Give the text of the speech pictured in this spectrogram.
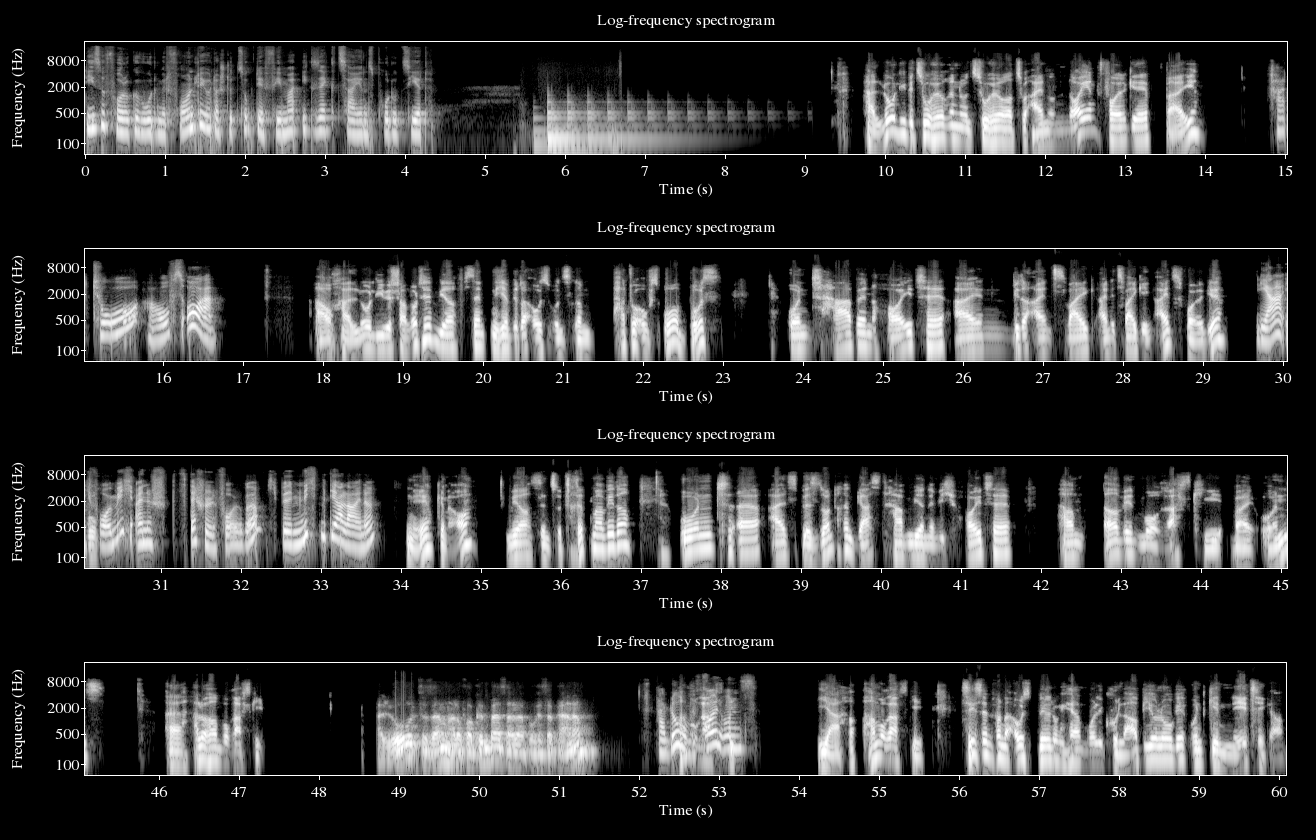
Diese Folge wurde mit freundlicher Unterstützung der Firma Exact Science produziert. Hallo, liebe Zuhörerinnen und Zuhörer, zu einer neuen Folge bei Hatto aufs Ohr. Auch hallo, liebe Charlotte. Wir senden hier wieder aus unserem Hatto aufs Ohr Bus und haben heute ein, wieder ein zwei, eine 2 gegen 1 Folge. Ja, ich freue mich. Eine Special-Folge. Ich bin nicht mit dir alleine. Nee, genau. Wir sind zu dritt mal wieder. Und äh, als besonderen Gast haben wir nämlich heute Herrn Erwin Morawski bei uns. Äh, hallo, Herr Morawski. Hallo zusammen. Hallo, Frau Kümpers. Hallo, Herr Professor Perner. Hallo, wir freuen uns. Ja, Herr Morawski, Sie sind von der Ausbildung her Molekularbiologe und Genetiker.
